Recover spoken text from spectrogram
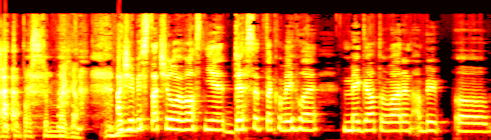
že je to prostě mega. Mhm. A že by stačilo vlastně deset takovýchhle megatováren, aby uh,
